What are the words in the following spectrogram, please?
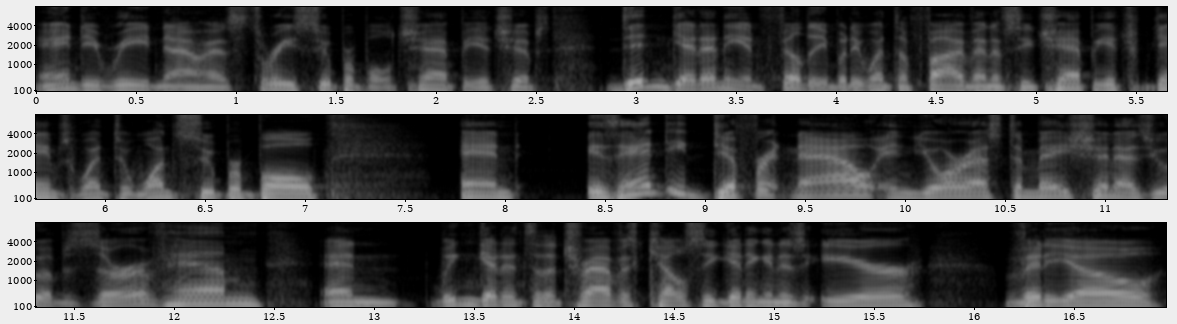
Andy Reid now has three Super Bowl championships. Didn't get any in Philly, but he went to five NFC championship games, went to one Super Bowl. And is Andy different now in your estimation as you observe him? And we can get into the Travis Kelce getting in his ear video.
